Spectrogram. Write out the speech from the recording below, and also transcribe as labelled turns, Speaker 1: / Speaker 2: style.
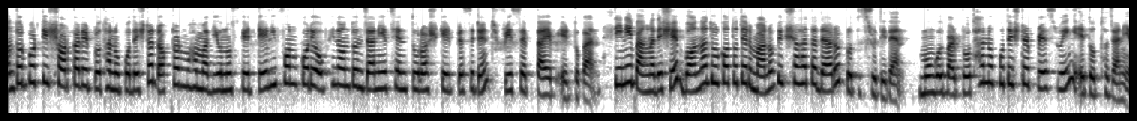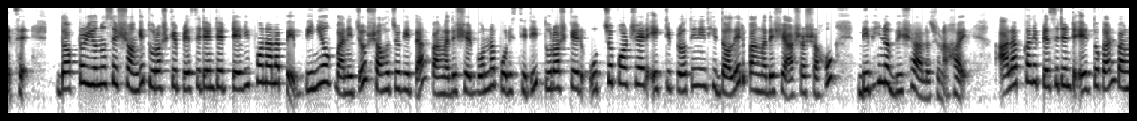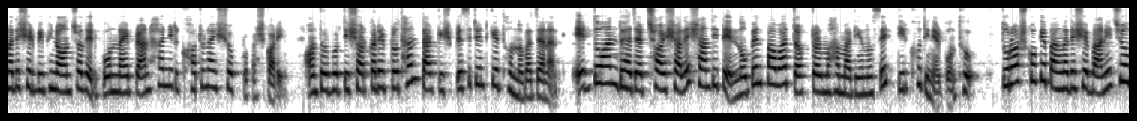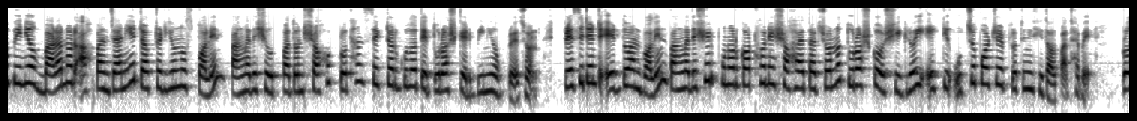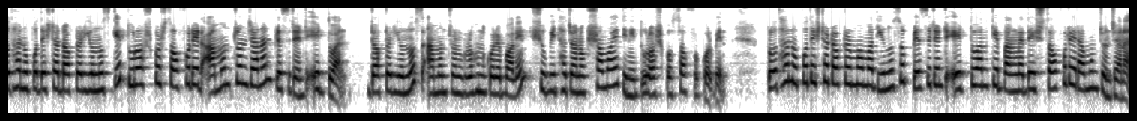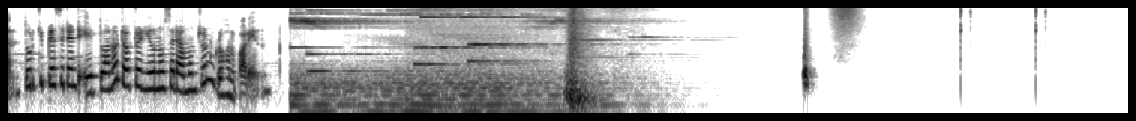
Speaker 1: অন্তর্বর্তী সরকারের প্রধান উপদেষ্টা ডক্টর মোহাম্মদ ইউনুসকে টেলিফোন করে অভিনন্দন জানিয়েছেন তুরস্কের প্রেসিডেন্ট রিসেপ তায়েব এরদোগান। তিনি বাংলাদেশে বন্যা দুর্গতদের মানবিক সহায়তা দেওয়ারও প্রতিশ্রুতি দেন। মঙ্গলবার প্রধান উপদেষ্টার প্রেস উইং এ তথ্য জানিয়েছে। ডক্টর ইউনুসের সঙ্গে তুরস্কের প্রেসিডেন্টের টেলিফোন আলাপে বিনিয়োগ, বাণিজ্য, সহযোগিতা, বাংলাদেশের বন্যা পরিস্থিতি, তুরস্কের উচ্চ পর্যায়ের একটি প্রতিনিধি দলের বাংলাদেশে আসা সহ বিভিন্ন বিষয় আলোচনা হয়। আলাপকালে প্রেসিডেন্ট এরদোগান বাংলাদেশের বিভিন্ন অঞ্চলের বন্যায় প্রাণহানির ঘটনায় শোক প্রকাশ করেন। অন্তর্বর্তী সরকারের প্রধান তার্কিশ প্রেসিডেন্টকে ধন্যবাদ জানান। এরদোয়ান দুহাজার ছয় সালে শান্তিতে নোবেল পাওয়া ডক্টর মোহাম্মদ ইউনুসের দীর্ঘদিনের বন্ধু। তুরস্ককে বাংলাদেশে বাণিজ্য ও বিনিয়োগ বাড়ানোর আহ্বান জানিয়ে ডক্টর ইউনুস বলেন, বাংলাদেশে উৎপাদন সহ প্রধান সেক্টরগুলোতে তুরস্কের বিনিয়োগ প্রয়োজন। প্রেসিডেন্ট এরদোয়ান বলেন, বাংলাদেশের পুনর্গঠনে সহায়তার জন্য তুরস্ক শীঘ্রই একটি উচ্চ পর্যায়ের প্রতিনিধি দল পাঠাবে। প্রধান উপদেষ্টা ডক্টর ইউনুসকে তুরস্ক সফরের আমন্ত্রণ জানান প্রেসিডেন্ট এরদোয়ান। ডক্টর ইউনুস আমন্ত্রণ গ্রহণ করে বলেন, সুবিধাজনক সময়ে তিনি তুরস্ক সফর করবেন। প্রধান উপদেষ্টা ডক্টর মোহাম্মদ ইউনুসও প্রেসিডেন্ট এরদোয়ানকে বাংলাদেশ সফরের আমন্ত্রণ জানান। তুর্কি প্রেসিডেন্ট এরদোয়ানও ডক্টর ইউনুসের আমন্ত্রণ গ্রহণ করেন।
